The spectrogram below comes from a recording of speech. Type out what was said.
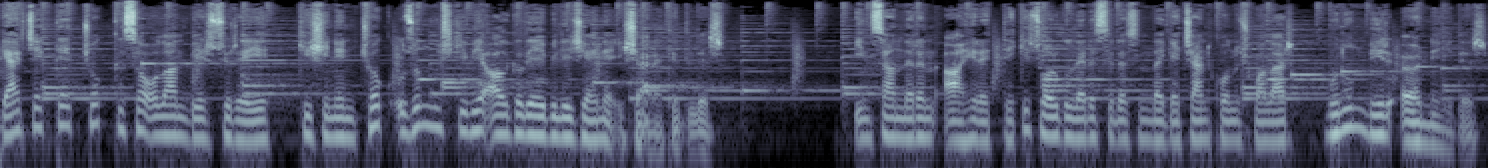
gerçekte çok kısa olan bir süreyi kişinin çok uzunmuş gibi algılayabileceğine işaret edilir. İnsanların ahiretteki sorguları sırasında geçen konuşmalar bunun bir örneğidir.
